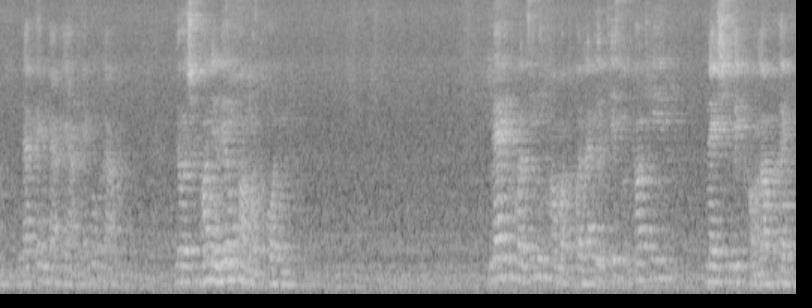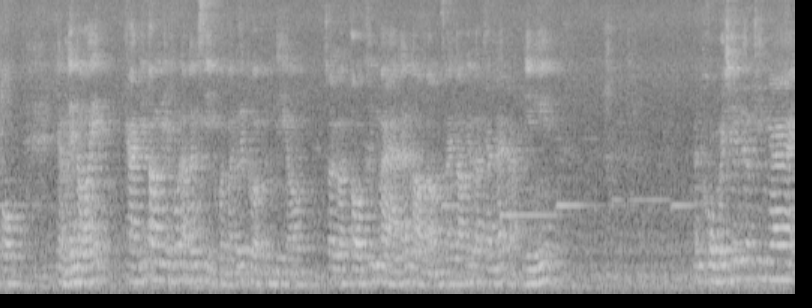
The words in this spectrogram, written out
ำและเป็นแบบอย่างให้พวกเรา โดยเฉพาะในเรื่องความอดทน แม่เป็นคนที่มีความอดทนและอึดที่สุดเท่าที่ในชีวิตของเราเคยพบ อย่างน้อยๆการที่ต้องเลี้ยงพวกเราทั้งสี่คนมาด้วยตัวคนเดียว จนเราโตขึ้นมาและหล่อหลอมใจเราให้เรากันได้แบบนี้ มันคงไม่ใช่เรื่องที่ง่าย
